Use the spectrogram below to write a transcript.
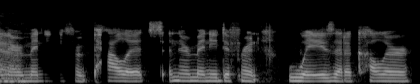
and there are many different palettes and there are many different ways that a color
